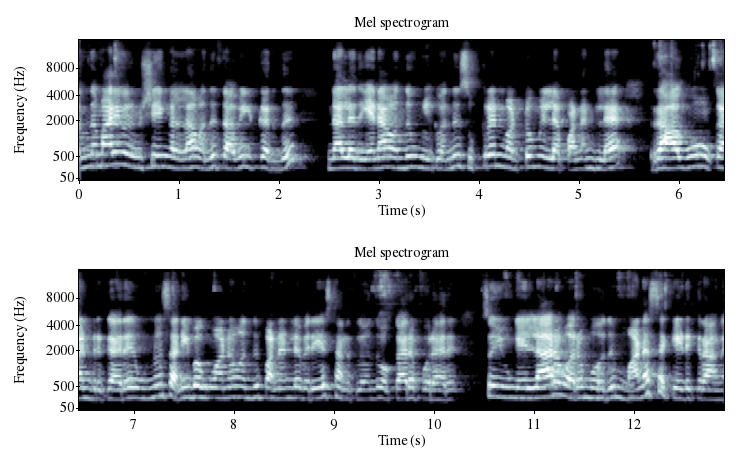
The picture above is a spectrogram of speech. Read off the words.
அந்த மாதிரி ஒரு விஷயங்கள்லாம் வந்து தவிர்க்கிறது நல்லது. ஏன்னா வந்து உங்களுக்கு வந்து சுக்கரன் மட்டும் இல்லை பன்னெண்டில் ராகுவும் உட்காந்துருக்காரு இன்னும் சனி பகவானும் வந்து பன்னெண்டில் விரயஸ்தானத்தில் வந்து உட்கார போகிறாரு ஸோ இவங்க எல்லாரும் வரும்போது மனசை கெடுக்கிறாங்க.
